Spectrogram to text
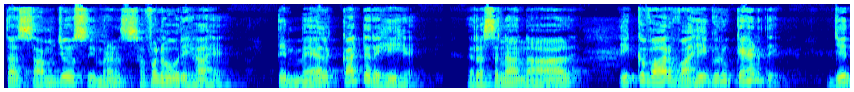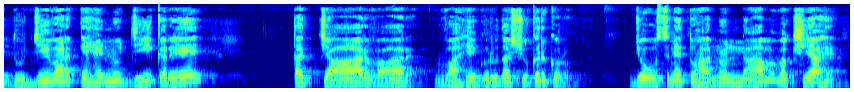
ਤਾਂ ਸਮਝੋ ਸਿਮਰਨ ਸਫਲ ਹੋ ਰਿਹਾ ਹੈ। ਤੇ ਮੈਲ ਕੱਟ ਰਹੀ ਹੈ। ਰਸਨਾ ਨਾਲ ਇੱਕ ਵਾਰ ਵਾਹਿਗੁਰੂ ਕਹਿਣ ਤੇ, ਜੇ ਦੂਜੀ ਵਾਰ ਕਹਿਣ ਨੂੰ ਜੀ ਕਰੇ, ਤਾਂ ਚਾਰ ਵਾਰ ਵਾਹਿਗੁਰੂ ਦਾ ਸ਼ੁਕਰ ਕਰੋ, ਜੋ ਉਸਨੇ ਤੁਹਾਨੂੰ ਨਾਮ ਬਖਸ਼ਿਆ ਹੈ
